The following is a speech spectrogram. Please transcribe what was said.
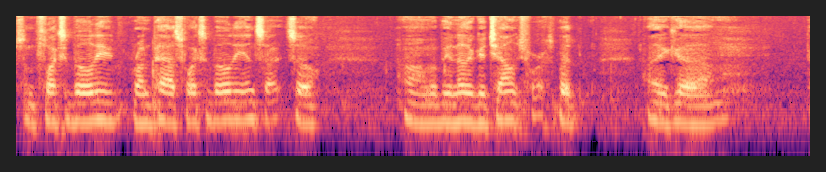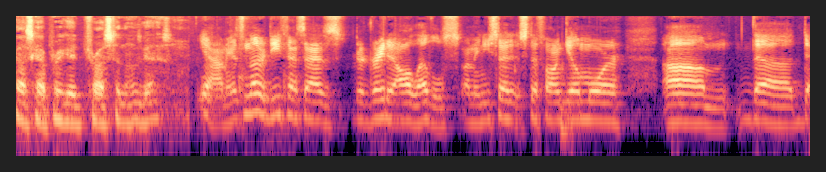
some flexibility, run pass flexibility inside. So um, it'll be another good challenge for us. But I think uh, Pat's got pretty good trust in those guys. Yeah, I mean it's another defense as they're great at all levels. I mean you said it, Stephon Gilmore, um, the D-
